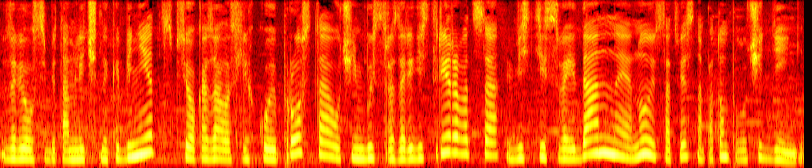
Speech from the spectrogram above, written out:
завел себе там личный кабинет. Все оказалось легко и просто, очень быстро зарегистрироваться, ввести свои данные, ну и, соответственно, потом получить деньги.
